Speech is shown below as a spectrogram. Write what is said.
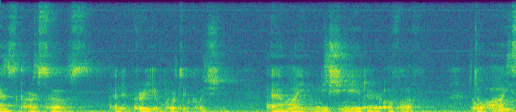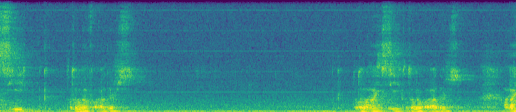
ask ourselves a very important question. Am I initiator of love? Do I seek to love others? Do I seek to love others? I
